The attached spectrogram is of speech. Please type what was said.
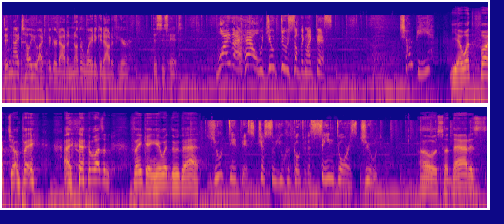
Didn't I tell you I'd figured out another way to get out of here? This is it. Why the hell would you do something like this? Jumpy. Yeah, what the fuck, Junpei? I wasn't thinking he would do that. You did this just so you could go through the same door as June. Oh, so that is.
